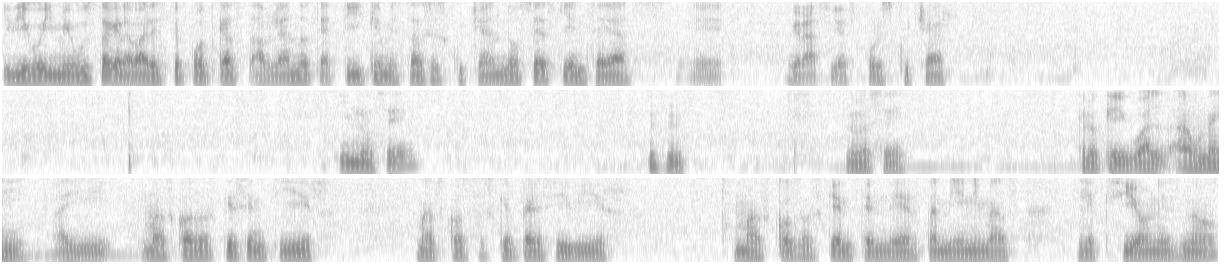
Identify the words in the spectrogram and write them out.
Y digo, y me gusta grabar este podcast hablándote a ti que me estás escuchando, seas quien seas. Eh, gracias por escuchar. Y no sé. no lo sé. Creo que igual aún hay, hay más cosas que sentir, más cosas que percibir, más cosas que entender también y más lecciones, ¿no?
